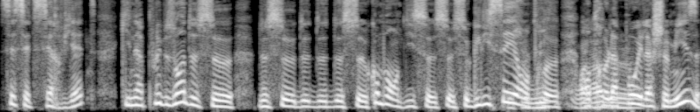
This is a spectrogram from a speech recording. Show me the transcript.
C'est cette serviette qui n'a plus besoin de se de se de, de, de se comment on dit se, se, se glisser entre voilà, entre la peau et la chemise.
